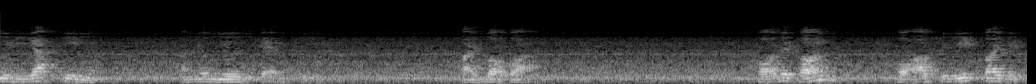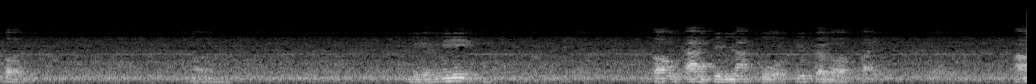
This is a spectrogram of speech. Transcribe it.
วิริยะที่หนึ่งอันยืนยืนแก่ที ไปบอกว่า ขอได้ถอนขอเอาชีวิตไปได้ถอนเดี๋ยวนี้ต้องการเป็นนักบวชที่ตลอดไป เอา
